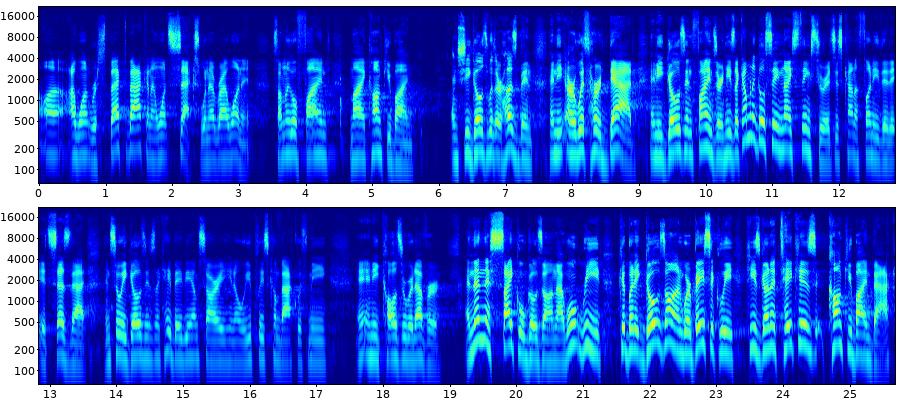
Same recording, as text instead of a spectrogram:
uh, I want respect back and I want sex whenever I want it. So I'm gonna go find my concubine. And she goes with her husband, and he, or with her dad, and he goes and finds her, and he's like, I'm gonna go say nice things to her. It's just kind of funny that it says that. And so he goes and he's like, Hey, baby, I'm sorry, you know, will you please come back with me? And he calls her whatever. And then this cycle goes on. I won't read, but it goes on where basically he's gonna take his concubine back,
